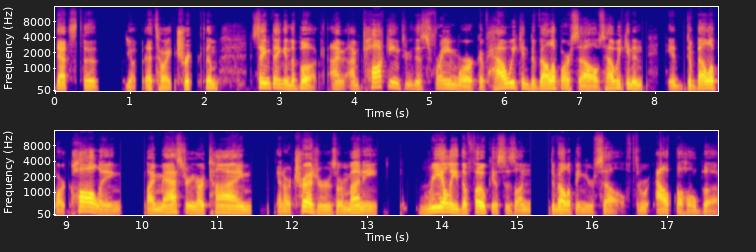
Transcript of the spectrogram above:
That's the, you know, that's how I trick them same thing in the book. I'm, I'm talking through this framework of how we can develop ourselves, how we can in, in develop our calling by mastering our time and our treasures, our money. Really, the focus is on developing yourself throughout the whole book.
